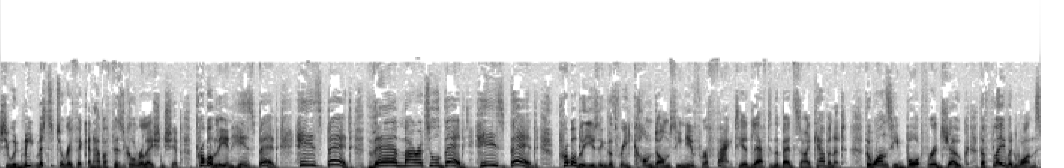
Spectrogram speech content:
She would meet Mr. Terrific and have a physical relationship, probably in his bed. His bed! Their marital bed! His bed! Probably using the three condoms he knew for a fact he had left in the bedside cabinet. The ones he'd bought for a joke. The flavoured ones.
